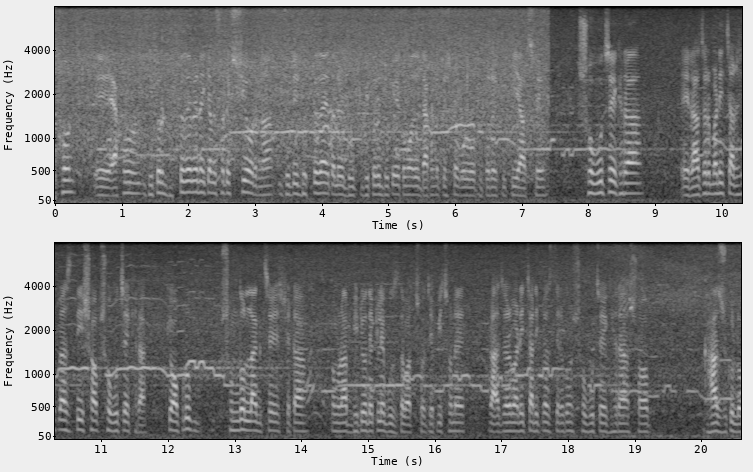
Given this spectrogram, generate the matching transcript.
এখন এখন ভিতরে ঢুকতে দেবে নাকি আমি সঠিক শিওর না? যদি ঢুকতে দেয়, তাহলে ভিতরে ঢুকে তোমাদের দেখানোর চেষ্টা করব, ভিতরে কী কী আছে। সবুজে ঘেরা, এই রাজার বাড়ির চারিপাশ দিয়ে সব সবুজে ঘেরা। কি অপরূপ সুন্দর লাগছে সেটা তোমরা ভিডিও দেখলে বুঝতে পারছ যে পিছনে রাজার বাড়ির চারিপাশ দিয়ে এরকম সবুজে ঘেরা সব ঘাসগুলো।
